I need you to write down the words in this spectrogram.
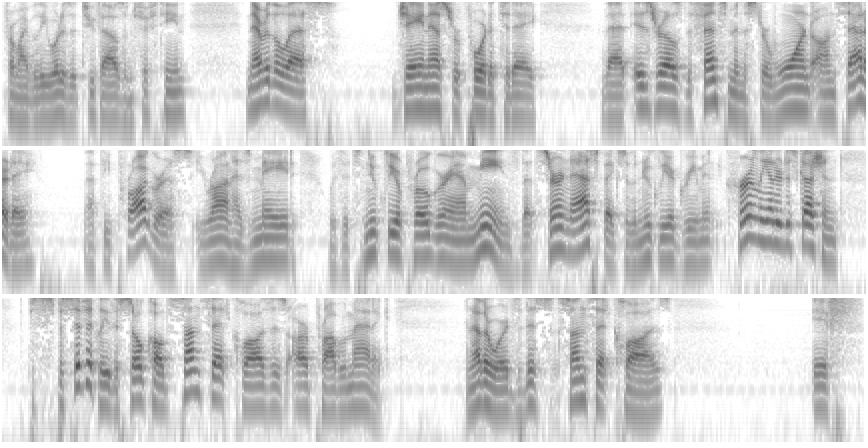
from I believe what is it 2015. Nevertheless, JNS reported today that Israel's defense minister warned on Saturday that the progress Iran has made with its nuclear program means that certain aspects of the nuclear agreement currently under discussion, specifically the so called sunset clauses, are problematic. In other words, this sunset clause, if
